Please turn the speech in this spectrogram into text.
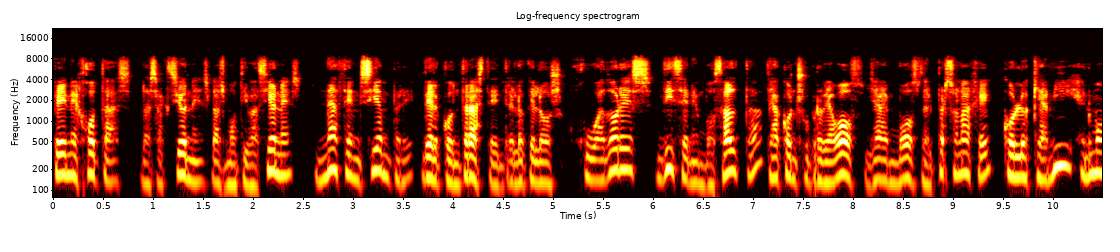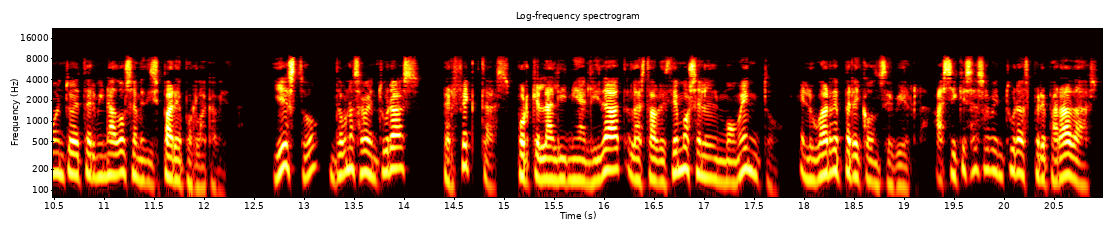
PNJs, las acciones, las motivaciones, nacen siempre del contraste entre lo que los jugadores dicen en voz alta, ya con su propia voz, ya en voz del personaje, con lo que a mí en un momento determinado se me dispare por la cabeza. Y esto da unas aventuras perfectas, porque la linealidad la establecemos en el momento, en lugar de preconcebirla. Así que esas aventuras preparadas,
